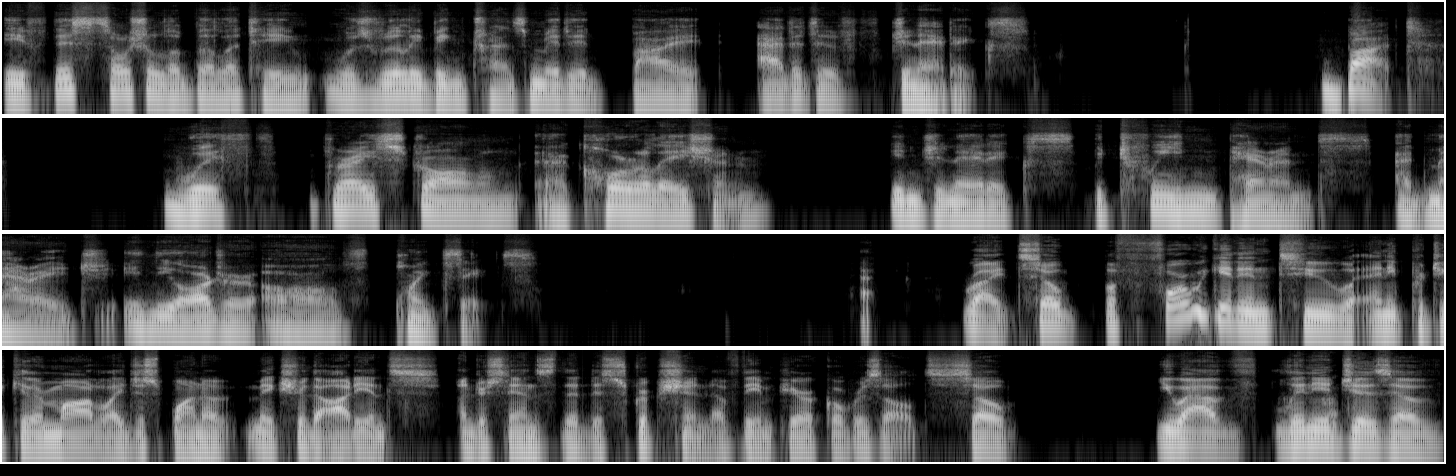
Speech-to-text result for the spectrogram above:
if this social ability was really being transmitted by additive genetics. But with very strong uh, correlation in genetics between parents at marriage in the order of 0.6. Right. So before we get into any particular model, I just want to make sure the audience understands the description of the empirical results. So you have lineages of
